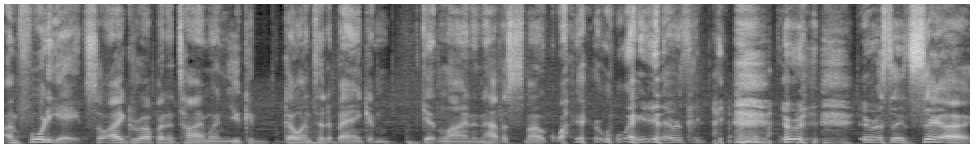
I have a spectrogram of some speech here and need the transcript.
I'm 48, so I grew up in a time when you could go into the bank and get in line and have a smoke while you're waiting. There was a, there was, there was a uh,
